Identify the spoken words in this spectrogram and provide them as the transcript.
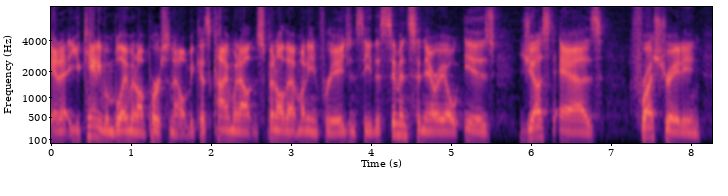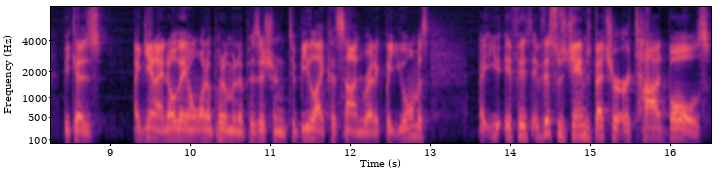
And uh, you can't even blame it on personnel because Keim went out and spent all that money in free agency. The Simmons scenario is just as frustrating because again, I know they don't want to put him in a position to be like Haason Reddick, but you almost uh, if if this was James Bettcher or Todd Bowles,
